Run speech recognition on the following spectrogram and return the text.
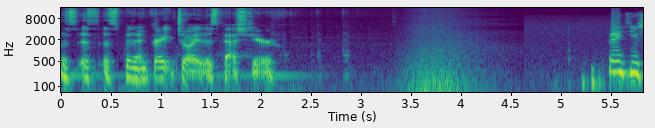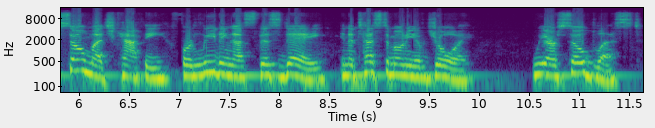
it's, it's, it's been a great joy this past year. Thank you so much, Kathy, for leading us this day in a testimony of joy. We are so blessed.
